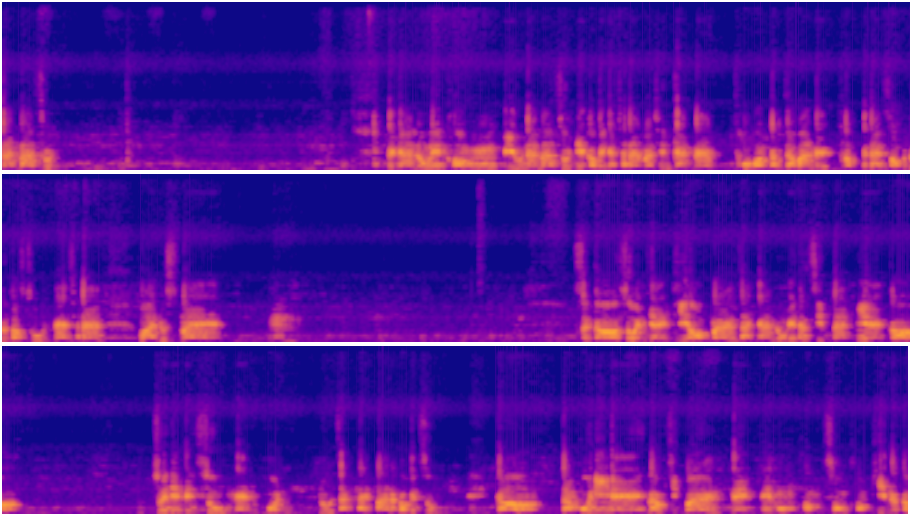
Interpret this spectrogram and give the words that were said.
นัดล่าสุด การลงเล่นของวิวนัดล่าสุดเนี่ยก็เป็นการชนะมาเช่นกันนะพอๆกับเจ้าบ้านเลยทำไปได้สองประตูต่อศูนย์นะชนะวาดุสมาสกอร์ส่วนใหญ่ที่ออกมาจากการลงเล่นทั้ง10นัดเนี่ยก็ ส่วนใหญ่เป็นสูงนะทุกคนดูจากสายตาแล้วก็เป็นสูง ก็จากคู่นี้นะ เราคิดว่าในในมุมของทรงของทีมแล้วก็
